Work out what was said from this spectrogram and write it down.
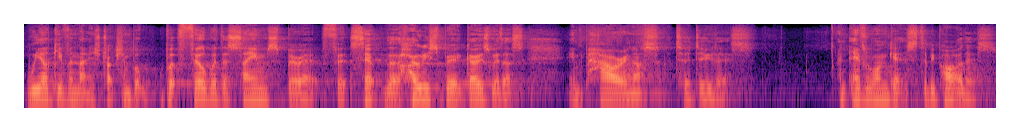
we are given that instruction, but, but filled with the same Spirit. The Holy Spirit goes with us, empowering us to do this. And everyone gets to be part of this.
